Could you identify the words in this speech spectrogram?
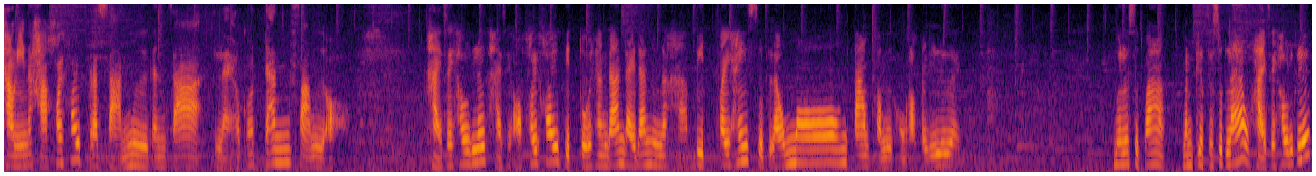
คราวนี้นะคะ ค่อยๆประสานมือกันจ้า แล้วก็ดันฝ่ามือออก หายใจเข้าลึกหายใจออกค่อยๆ ปิดตัวไปทางด้านใดด้านหนึ่งนะคะ บิดไปให้สุดแล้วมองตามฝ่ามือของเราไปเรื่อยๆ เมื่อรู้สึกว่า มันเกือบจะสุดแล้ว หายใจเข้าลึก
